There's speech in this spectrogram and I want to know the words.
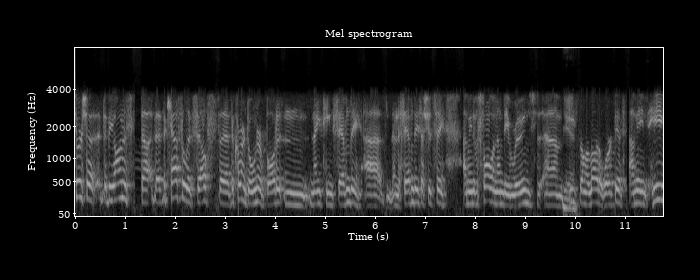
Saoirse, to be honest, the, the, the castle itself, uh, the current owner bought it in 1970, uh, in the 70s, I should say. I mean, it was falling into ruins. Um, yeah. He's done a lot of work there. I mean, he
